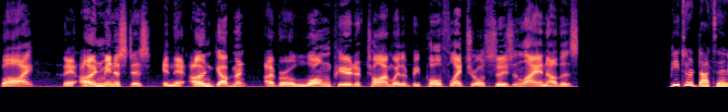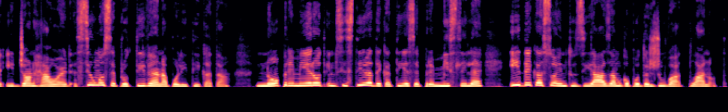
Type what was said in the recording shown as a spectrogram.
by their own ministers in their own government over a long period of time, whether it be Paul Fletcher or Susan Lay and others. Питер Датен и Џон Хауард силно се противеа на политиката, но премиерот инсистира дека тие се премислиле и дека со ентузијазам го поддржуваат планот.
